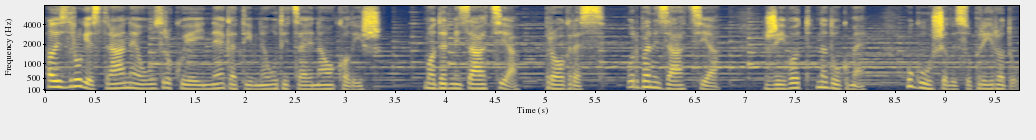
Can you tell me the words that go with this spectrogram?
ali s druge strane uzrokuje i negativne uticaje na okoliš. Modernizacija, progres, urbanizacija, život na dugme ugušili su prirodu.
